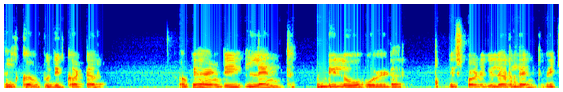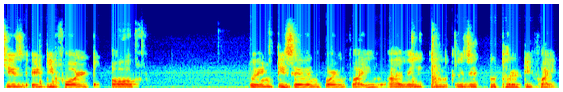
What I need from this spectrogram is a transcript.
I'll come to the cutter okay and the length below holder. This particular length which is a default of 27.5 I will increase it to 35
